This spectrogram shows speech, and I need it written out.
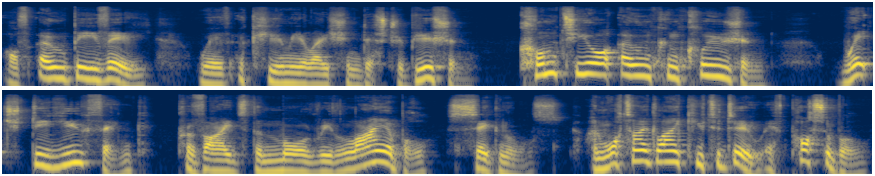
of OBV with accumulation distribution. Come to your own conclusion. Which do you think provides the more reliable signals? And what I'd like you to do, if possible,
